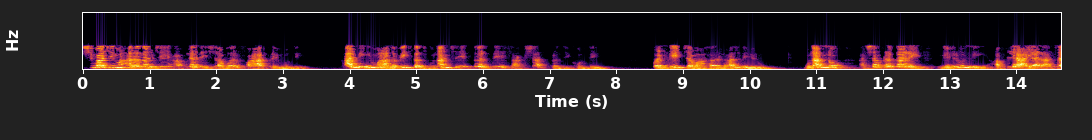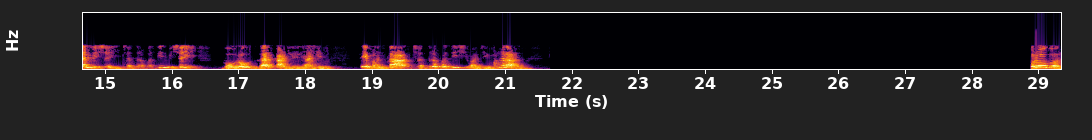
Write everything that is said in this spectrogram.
शिवाजी महाराजांचे आपल्या देशावर फार प्रेम होते. आणि मानवी सद्गुणांचे तर ते साक्षात प्रतीक होते. पंडित जवाहरलाल नेहरू. मुलांनो अशा प्रकारे नेहरूंनी आपल्या या राजांविषयी छत्रपतींविषयी गौरव उद्गार काढलेले आहेत. ते म्हणतात छत्रपती शिवाजी महाराज बरोबर.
